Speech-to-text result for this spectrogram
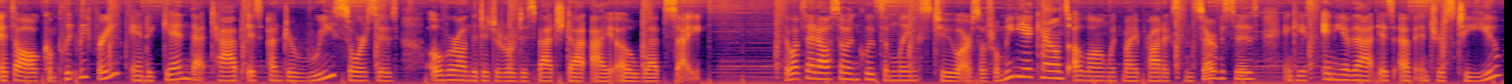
It's all completely free. And again, that tab is under resources over on the digitaldispatch.io website. The website also includes some links to our social media accounts along with my products and services in case any of that is of interest to you.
